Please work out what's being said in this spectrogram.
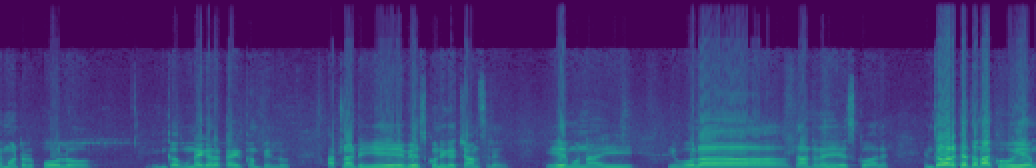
ఏమంటారు పోలో ఇంకా ఉన్నాయి కదా టైర్ కంపెనీలు. అట్లాంటివి ఏ వేసుకొని ఛాన్స్ లేదు. ఏమున్నా ఈ ఈ ఓలా దాంట్లోనే వేసుకోవాలి. ఇంతవరకు అయితే నాకు ఏం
